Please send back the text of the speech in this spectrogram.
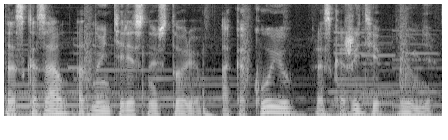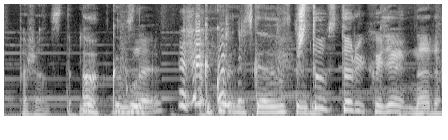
рассказал одну интересную историю. А какую, расскажите вы мне, пожалуйста. А, какую? не знаю. Какую он рассказал историю? Что старый хозяин надо?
